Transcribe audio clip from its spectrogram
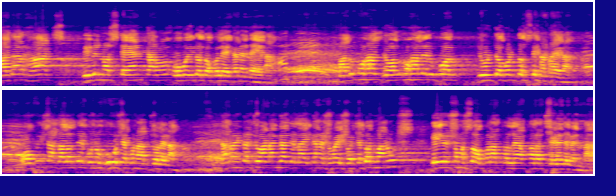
বাজার হাট, বিভিন্ন স্ট্যান্ড কারও অবৈধ দখলে এখানে নেয় না। বালুমহাল, জলমহালের উপর জোর জবরদস্তি খাটায় না। অফিস আদালতে কোনো ঘুষ এখন আর চলে না। কারণ এটা চুয়াডাঙ্গা জেলা, এখানে সবাই সচেতন মানুষ। এই সমস্ত অপরাধ করলে আপনারা ছেড়ে দেবেন না।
